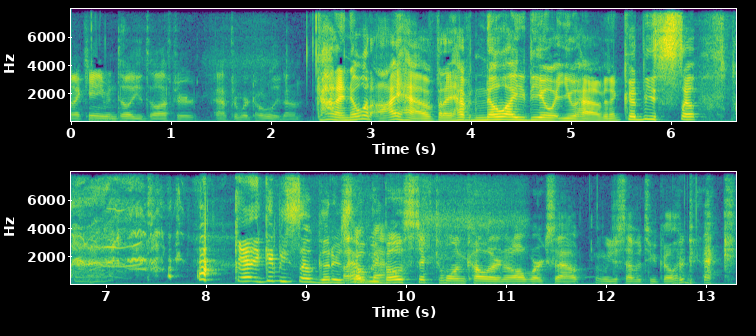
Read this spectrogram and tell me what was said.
I can't even tell you till after after we're totally done. God, I know what I have, but I have no idea what you have, and it could be so. God, it could be so good or so I hope we both stick to one color and it all works out, and we just have a two color deck.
